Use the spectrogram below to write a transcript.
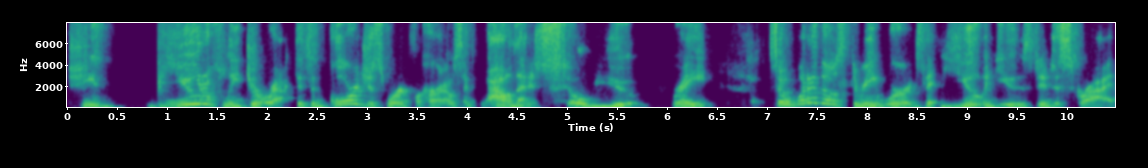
She's beautifully direct. It's a gorgeous word for her. I was like, wow, that is so you, right? So, what are those three words that you would use to describe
